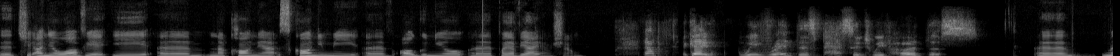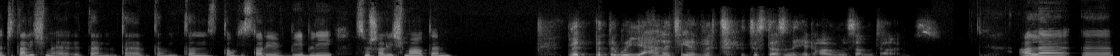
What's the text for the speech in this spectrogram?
y, ci aniołowie i y, na konia, z końmi y, w ogniu y, pojawiają się. Now, again, we've read this passage, we've heard this. Y, My czytaliśmy ten, te, ten, ten, tą historię w Biblii, słyszeliśmy o tym, But but the reality of it just doesn't hit home sometimes. ale y,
